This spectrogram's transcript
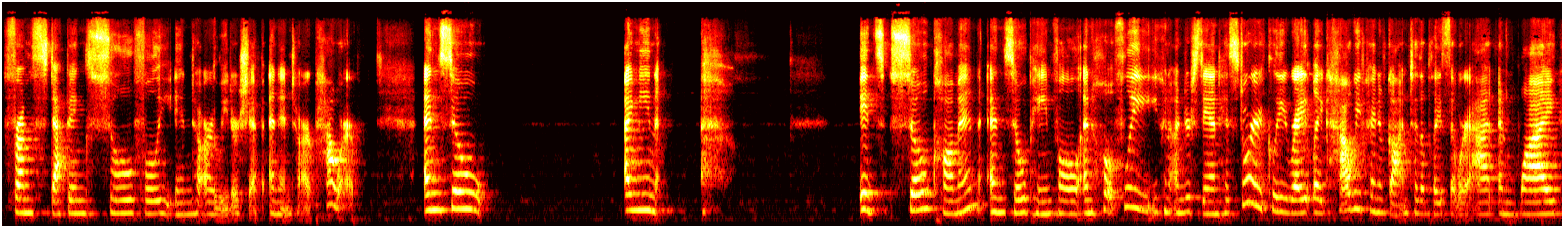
from stepping so fully into our leadership and into our power. And so, I mean, it's so common and so painful. And hopefully, you can understand historically, right? Like how we've kind of gotten to the place that we're at and why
